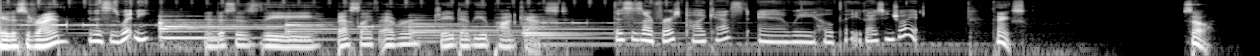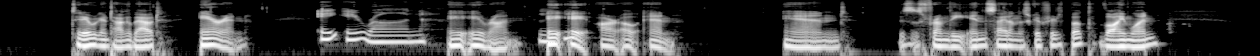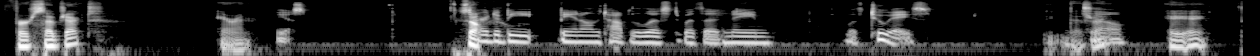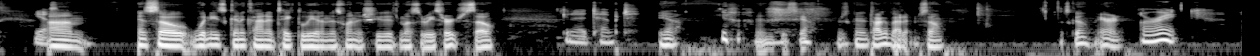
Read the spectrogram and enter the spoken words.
Hey, this is Ryan, And this is Whitney. and this is the Best Life Ever JW podcast. This is our first podcast, and we hope that you guys enjoy it. Thanks. So, today we're going to talk about Aaron. Aaron. Aaron. Mhm. A A R O N. And this is from the Insight on the Scriptures book, Volume 1. First subject Aaron. Yes. So, Hard to beat being on the top of the list with a name with two A's. that's right. So, AA. yes. Um, and so Whitney's going to kind of take the lead on this one, and she did most of the research. So, Gonna attempt. yeah. and just, yeah, I'm just going to talk about it. So, let's go. Aaron. All right.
